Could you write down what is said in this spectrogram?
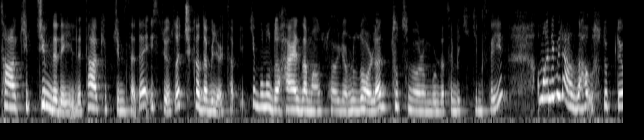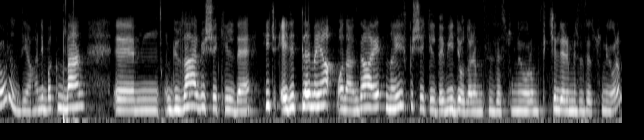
takipçim de değildir. Takipçimse de istiyorsa çıkabilir tabii ki. Bunu da her zaman söylüyorum. Zorla tutmuyorum burada tabii ki kimseyi. Ama hani biraz daha uslup diyoruz ya. Hani bakın ben e, güzel bir şekilde hiç editleme yapmadan gayet naif bir şekilde videolarımı size sunuyorum. Fikirlerimi size sunuyorum.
